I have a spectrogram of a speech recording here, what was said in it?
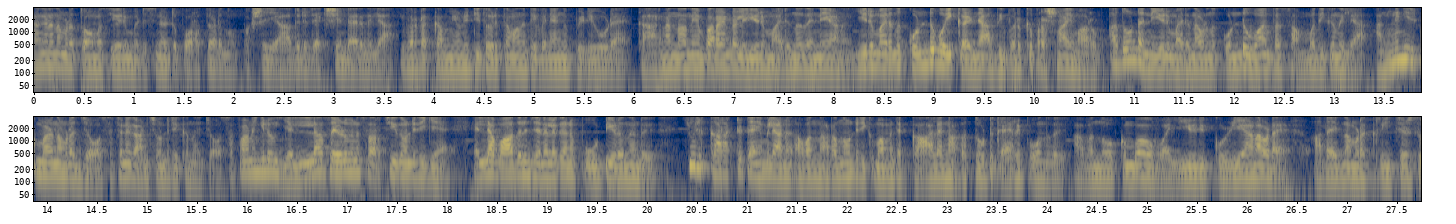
അങ്ങനെ നമ്മുടെ തോമസ് ഈ ഒരു മെഡിസിനായിട്ട് പുറത്തു കടന്നു. പക്ഷേ യാതൊരു രക്ഷ ഉണ്ടായിരുന്നില്ല ഇവരുടെ കമ്മ്യൂണിറ്റി തൊരുത്തം വന്നിട്ട് ഇവനെ അങ്ങ് പിടികൂടെ. കാരണം എന്താണെന്ന് ഞാൻ പറയണ്ടല്ലോ ഈ ഒരു മരുന്ന് തന്നെയാണ്. ഈ ഒരു മരുന്ന് കൊണ്ടുപോയി കഴിഞ്ഞാൽ അത് ഇവർക്ക് പ്രശ്നമായി മാറും. അതുകൊണ്ട് തന്നെ ഈ ഒരു മരുന്ന് അവിടെ നിന്ന് കൊണ്ടുപോകാൻ ഇവ സമ്മതിക്കുന്നില്ല. അങ്ങനെ ഇരിക്കുമ്പോഴാണ് നമ്മുടെ ജോസഫിനെ കാണിച്ചുകൊണ്ടിരിക്കുന്നത്. ജോസഫ് ആണെങ്കിലും എല്ലാ സൈഡും ഇങ്ങനെ സെർച്ച് ചെയ്തുകൊണ്ടിരിക്കുക എല്ലാ വാതിലും ജനലൊക്കെ ഇങ്ങനെ പൂട്ടിയിടുന്നുണ്ട്. ഈ ഒരു കറക്റ്റ് ടൈമിലാണ് അവൻ നടന്നുകൊണ്ടിരിക്കുമ്പോൾ അവന്റെ കാലങ്ങ് അകത്തോട്ട് കയറിപ്പോകുന്നത് അവൻ നോക്കുമ്പോൾ വലിയൊരു കുഴിയാണ് അവിടെ അതായത് നമ്മുടെ ക്രീച്ചേഴ്സ്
